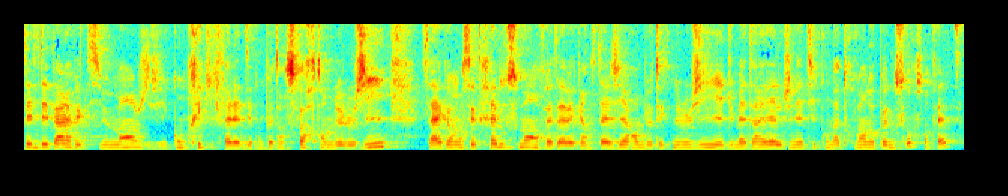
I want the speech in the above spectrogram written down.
Dès le départ, effectivement, j'ai compris qu'il fallait des compétences fortes en biologie. Ça a commencé très doucement en fait avec un stagiaire en biotechnologie et du matériel génétique qu'on a trouvé en open source en fait.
